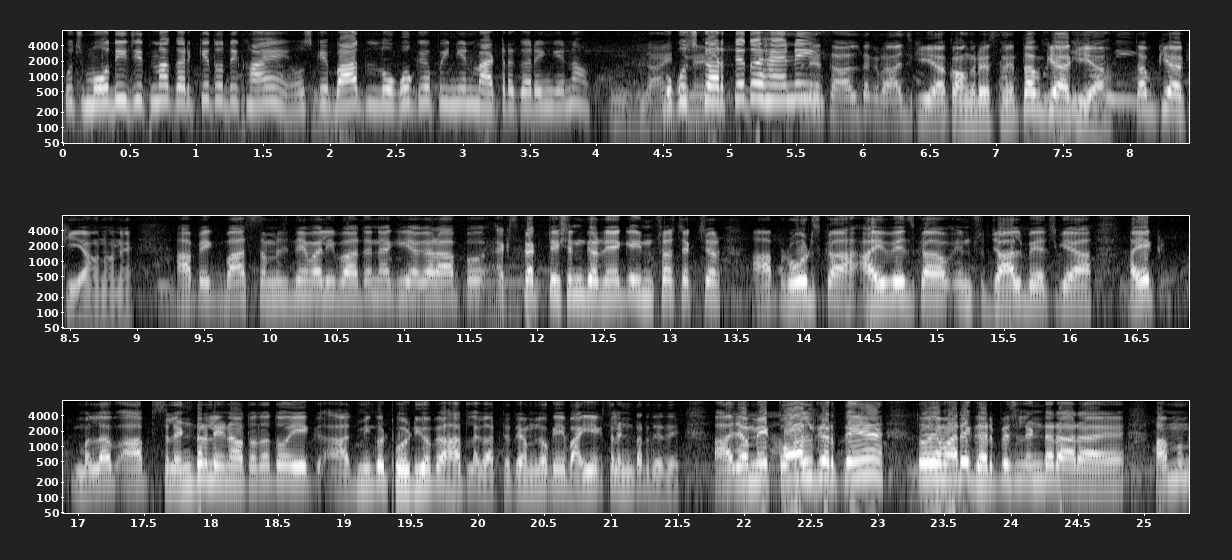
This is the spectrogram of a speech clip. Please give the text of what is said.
कुछ मोदी जितना करके तो दिखाएँ उसके बाद लोगों के ओपिनियन मैटर करेंगे ना। वो कुछ करते तो है नहीं। साल तक राज किया कांग्रेस ने तब क्या किया? तब क्या किया उन्होंने? आप एक बात समझने वाली बात है ना कि अगर आप एक्सपेक्टेशन कर रहे हैं कि इंफ्रास्ट्रक्चर आप रोड्स का हाईवेज का जाल बेच गया एक मतलब आप सिलेंडर लेना होता था तो एक आदमी को ठोडियों पे हाथ लगाते थे। हम लोग ये भाई एक सिलेंडर दे दे। आज हम एक कॉल करते हैं तो हमारे घर पे सिलेंडर आ रहा है। हम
